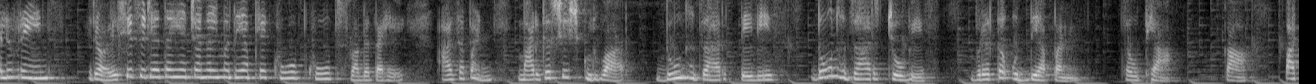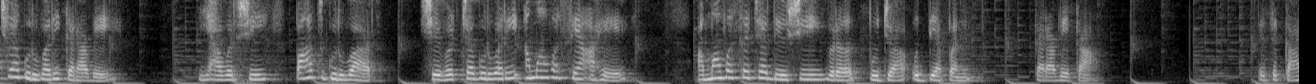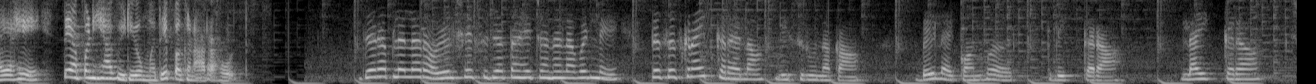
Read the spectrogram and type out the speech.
Hello friends royal chef Sujata या चॅनलमध्ये आपले खूप खूप स्वागत आहे. आज आपण मार्गशीर्ष गुरुवार दोन हजार तेवीस दोन हजार चोवीस व्रत उद्यापन चौथ्या का पाचव्या गुरुवारी करावे. ह्यावर्षी पाच गुरुवार शेवटच्या गुरुवारी अमावस्या आहे. अमावस्याच्या दिवशी व्रत पूजा उद्यापन करावे का? त्याचं काय आहे ते आपण ह्या व्हिडिओमध्ये बघणार आहोत. जर आपल्याला रॉयल शेफ सुजाता हे चॅनल आवडले तर सबस्क्राईब करायला विसरू नका. बेल आयकॉनवर क्लिक करा. लाईक करा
